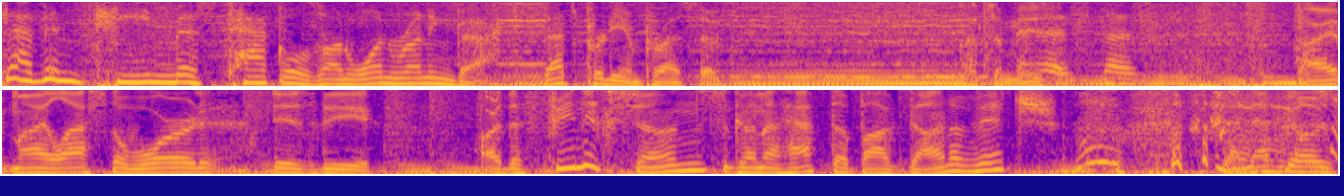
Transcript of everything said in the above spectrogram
17 missed tackles on one running back. That's pretty impressive. That's amazing. That is- that is- All right, my last award is the Are the Phoenix Suns going to have to Bogdanovich? and that goes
